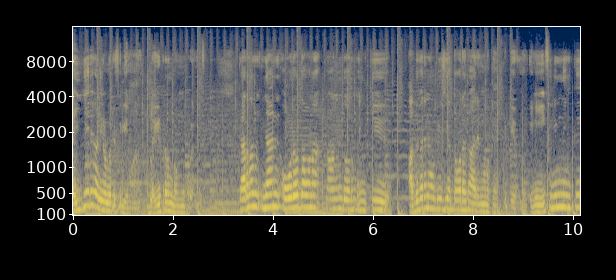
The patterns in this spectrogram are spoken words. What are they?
അയ്യര് കളിയുള്ള ഒരു ഫിലിമാണ് ബ്ലൈഡർ എന്ന് പറയുന്നത്. കാരണം ഞാൻ ഓരോ തവണ കാണും തോറും എനിക്ക് അതുവരെ നോട്ടീസ് ചെയ്യാത്ത കുറേ കാര്യങ്ങളൊക്കെ കിട്ടിയിരുന്നു. ഇനി ഈ ഫിലിം നിങ്ങൾക്ക്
